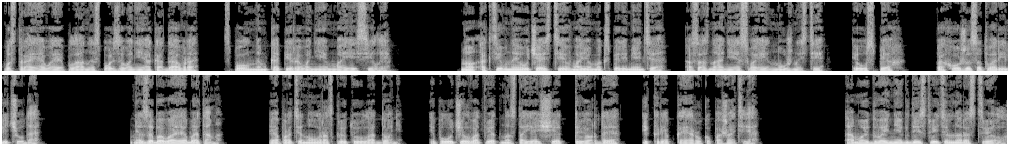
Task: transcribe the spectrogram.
выстраивая план использования кадавра с полным копированием моей силы. Но активное участие в моем эксперименте, осознание своей нужности и успех, похоже, сотворили чудо. «Не забывай об этом!» Я протянул раскрытую ладонь, и получил в ответ настоящее, твердое и крепкое рукопожатие. А мой двойник действительно расцвел.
